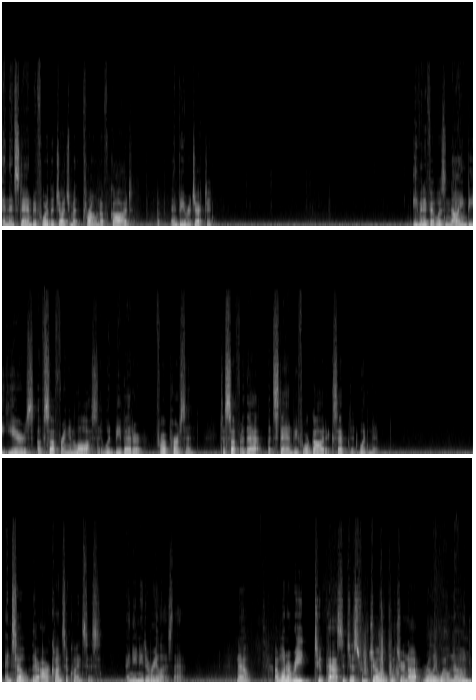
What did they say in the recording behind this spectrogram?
And then stand before the judgment throne of God and be rejected? Even if it was 90 years of suffering and loss, it would be better for a person to suffer that but stand before God accepted, wouldn't it? And so there are consequences, and you need to realize that. Now, I want to read two passages from Job which are not really well known,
